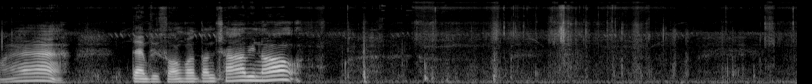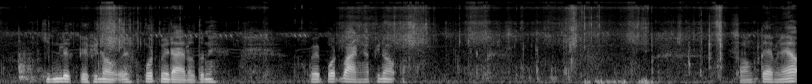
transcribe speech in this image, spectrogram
มาแต้มที่สองของตอนเช้าพี่น้องกินลึกเลยพี่น้องเอ้ยปลดไม่ได้หรอกตัวนี้ ไปปลดบานครับพี่น้องสองแต้มแล้ว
